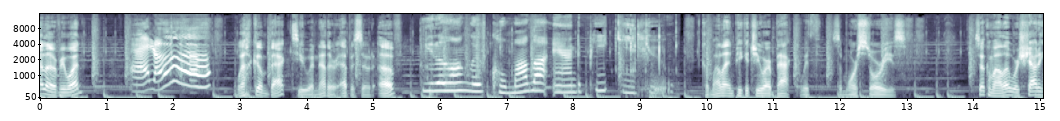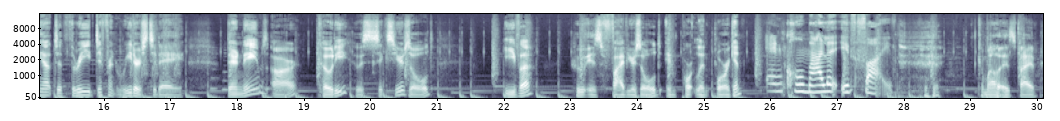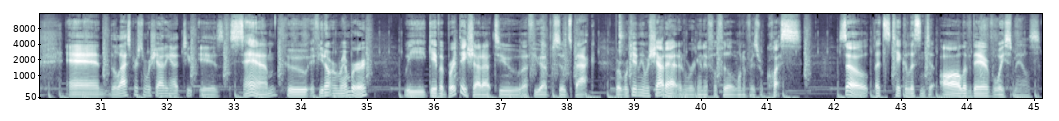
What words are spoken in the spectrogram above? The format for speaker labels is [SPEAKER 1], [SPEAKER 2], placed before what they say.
[SPEAKER 1] Hello, everyone.
[SPEAKER 2] Hello.
[SPEAKER 1] Welcome back to another episode of
[SPEAKER 2] Read along with Komala and Pikachu.
[SPEAKER 1] Kamala and Pikachu are back with some more stories. So, Kamala, we're shouting out to three different readers today. Their names are Cody, who is six years old, Eva, who is five years old in Portland, Oregon.
[SPEAKER 2] And Komala is five.
[SPEAKER 1] Kamala is five. And the last person we're shouting out to is Sam, who, if you don't remember, we gave a birthday shout out to a few episodes back. But we're giving him a shout out and we're going to fulfill one of his requests. So let's take a listen to all of their voicemails.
